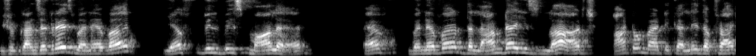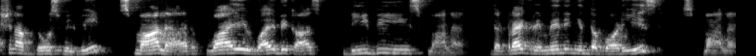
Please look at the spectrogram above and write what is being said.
You should consider is whenever F will be smaller, F, whenever the lambda is large, automatically the fraction of dose will be smaller. Why? Why? Because dB is smaller. The drug remaining in the body is smaller.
